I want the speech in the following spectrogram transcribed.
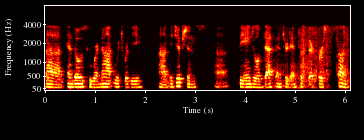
Uh, and those who were not, which were the um, Egyptians, uh, the angel of death entered and took their first son.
